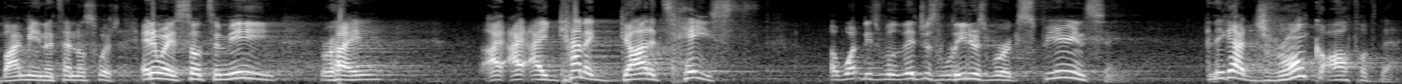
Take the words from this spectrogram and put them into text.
buy me a Nintendo Switch. Anyway, so to me, right, I, I, I kind of got a taste of what these religious leaders were experiencing. And they got drunk off of that,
